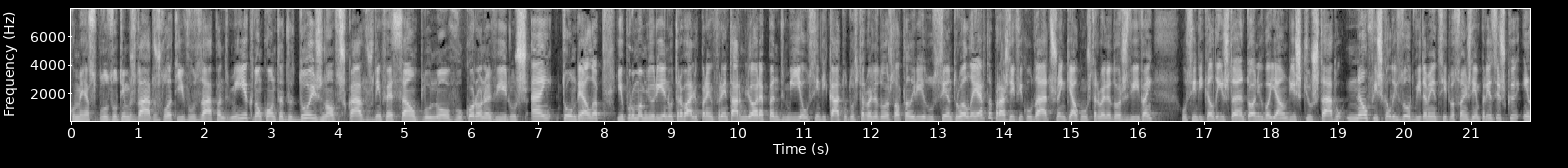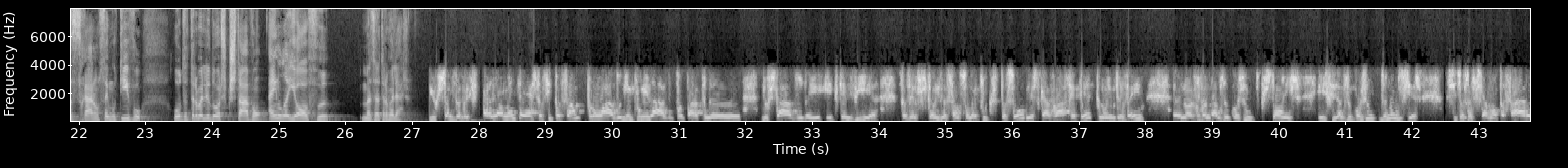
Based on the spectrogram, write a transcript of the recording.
Começo pelos últimos dados relativos à pandemia, que dão conta de dois novos casos de infecção pelo novo coronavírus em Tondela. E por uma melhoria no trabalho para enfrentar melhor a pandemia, o Sindicato dos Trabalhadores da Hotelaria do Centro alerta para as dificuldades em que alguns trabalhadores vivem. O sindicalista António Baião diz que o Estado não fiscalizou devidamente situações de empresas que encerraram sem motivo ou de trabalhadores que estavam em layoff, mas a trabalhar. E o que estamos a verificar realmente é esta situação, por um lado, de impunidade por parte de, do Estado e de, quem devia fazer fiscalização sobre aquilo que se passou, neste caso a ACT, que não interveio. Eh, nós levantámos um conjunto de questões e fizemos um conjunto de denúncias de situações que estavam a passar,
